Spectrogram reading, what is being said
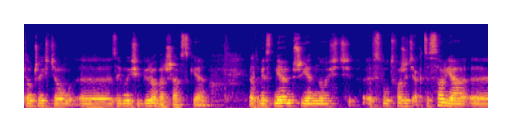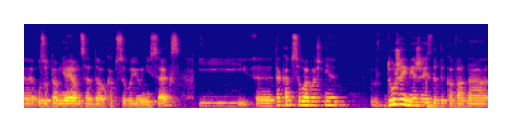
Tą częścią y, zajmuje się biuro warszawskie. Natomiast miałem przyjemność współtworzyć akcesoria y, uzupełniające do kapsuły unisex i ta kapsuła właśnie w dużej mierze jest dedykowana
